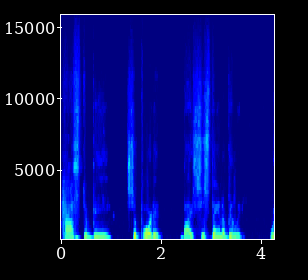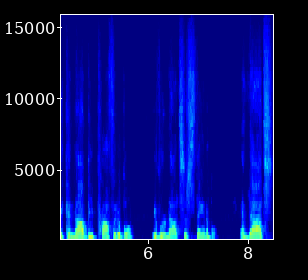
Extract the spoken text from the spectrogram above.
has to be supported by sustainability. We cannot be profitable if we're not sustainable. And that's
